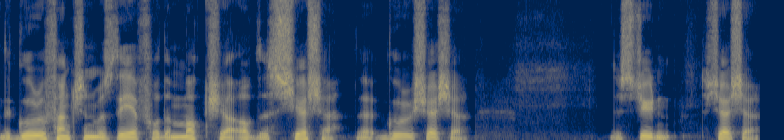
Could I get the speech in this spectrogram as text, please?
the guru function was there for the moksha of the shishya, the guru shishya, the student, shishya.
